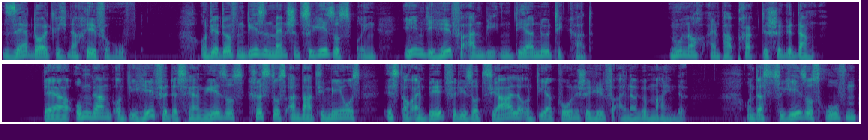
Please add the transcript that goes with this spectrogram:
sehr deutlich nach Hilfe ruft. Und wir dürfen diesen Menschen zu Jesus bringen, ihm die Hilfe anbieten, die er nötig hat. Nun noch ein paar praktische Gedanken. Der Umgang und die Hilfe des Herrn Jesus Christus an Bartimäus ist auch ein Bild für die soziale und diakonische Hilfe einer Gemeinde. Und das zu Jesus rufen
